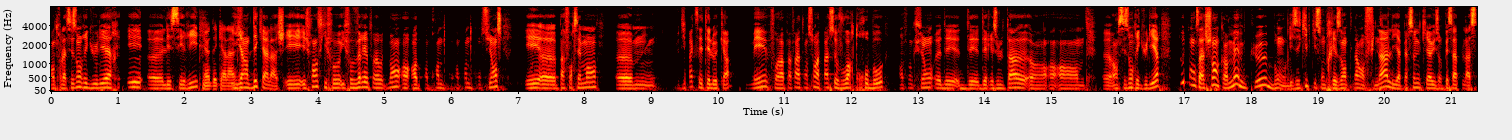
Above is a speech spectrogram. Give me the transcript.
entre la saison régulière et les séries, il y a un décalage. Il y a un décalage. Et, je pense qu'il faut, il faut véritablement en, prendre, en prendre conscience et pas forcément. je ne dis pas que c'était le cas, mais il faudra pas faire attention à ne pas se voir trop beau en fonction euh, des, résultats euh, en, saison régulière, tout en sachant quand même que bon, les équipes qui sont présentes là en finale, il n'y a personne qui a usurpé sa place.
